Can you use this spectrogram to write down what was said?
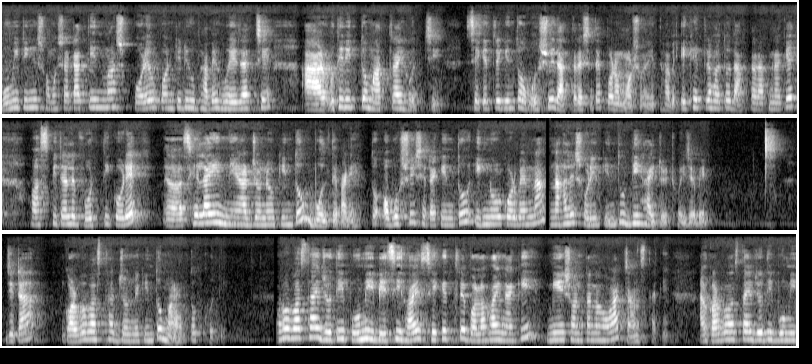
বমিটিংয়ের সমস্যাটা তিন মাস পরেও কন্টিনিউভাবে হয়ে যাচ্ছে, আর অতিরিক্ত মাত্রায় হচ্ছে সেক্ষেত্রে কিন্তু অবশ্যই ডাক্তারের সাথে পরামর্শ নিতে হবে। এক্ষেত্রে হয়তো ডাক্তার আপনাকে হসপিটালে ভর্তি করে সেলাইন নেওয়ার জন্যও কিন্তু বলতে পারে। তো অবশ্যই সেটা কিন্তু ইগনোর করবেন না, নাহলে শরীর কিন্তু ডিহাইড্রেট হয়ে যাবে, যেটা গর্ভাবস্থার জন্য কিন্তু মারাত্মক ক্ষতি। গর্ভাবস্থায় যদি বমি বেশি হয়, সেক্ষেত্রে বলা হয় নাকি মেয়ে সন্তান হওয়ার চান্স থাকে। আর গর্ভাবস্থায় যদি বমি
